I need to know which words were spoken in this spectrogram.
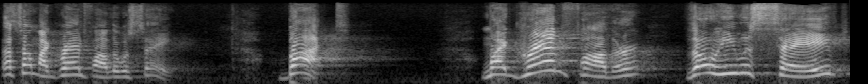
That's how my grandfather was saved. But my grandfather, though he was saved,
